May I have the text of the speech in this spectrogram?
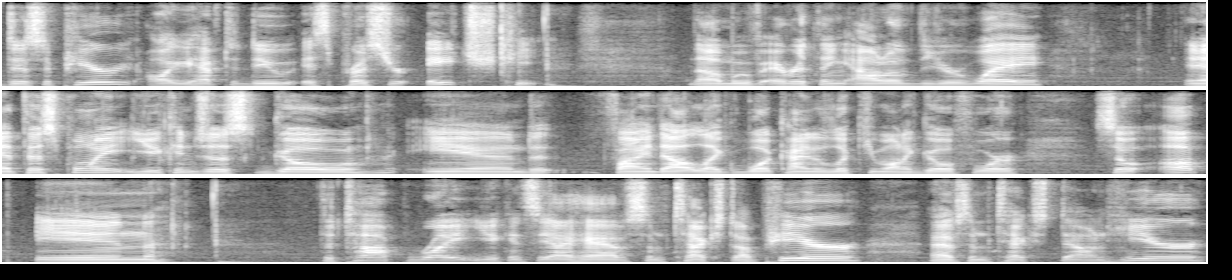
disappear, all you have to do is press your H key. That'll move everything out of your way. And at this point, you can just go and find out like what kind of look you want to go for. So up in the top right, you can see I have some text up here. I have some text down here.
